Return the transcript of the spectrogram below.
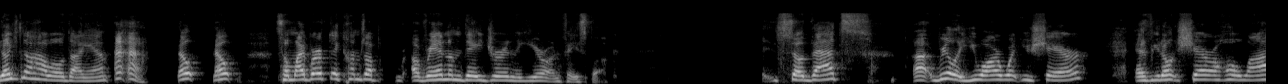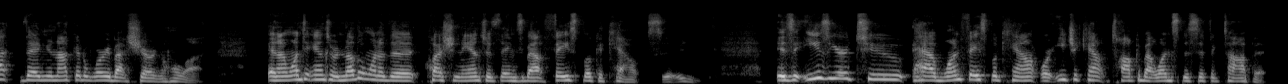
You don't to know how old I am. Uh-uh. Nope, nope. So my birthday comes up a random day during the year on Facebook. So that's uh, really, you are what you share. And if you don't share a whole lot, then you're not going to worry about sharing a whole lot. And I want to answer another one of the question and answer things about Facebook accounts. Is it easier to have one Facebook account or each account talk about one specific topic?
